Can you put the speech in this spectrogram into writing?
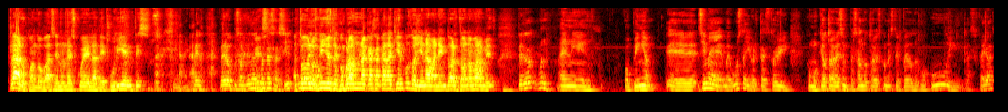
Claro, cuando vas en una escuela de pudientes, Ay, sí, no hay pedo. Pero pues al final de cuentas así. a todos los niños les compraban una caja cada quien, pues lo llenaban en corto, no mames. Pero bueno, en mi opinión, eh, sí me, me gusta y ahorita estoy como que otra vez empezando otra vez con este pedo de Goku y las esferas.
